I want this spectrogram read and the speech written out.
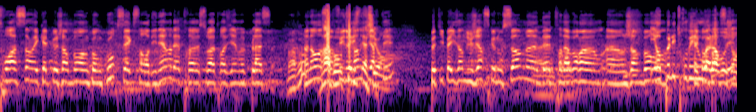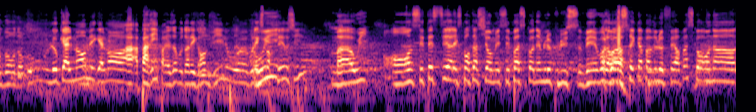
300 et quelques jambons en concours. C'est extraordinaire d'être sur la troisième place. Bravo. Non, non, Bravo. Ça fait une grande fierté petit paysan du Gers que nous sommes, d'être d'avoir un, jambon. Et on peut les trouver où alors vos jambons Donc, Localement, mais également à, Paris par exemple, ou dans les grandes villes, où euh, vous l'exportez aussi bah oui, on, s'est testé à l'exportation, mais c'est pas ce qu'on aime le plus. Mais voilà, on serait capable de le faire parce qu'on a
